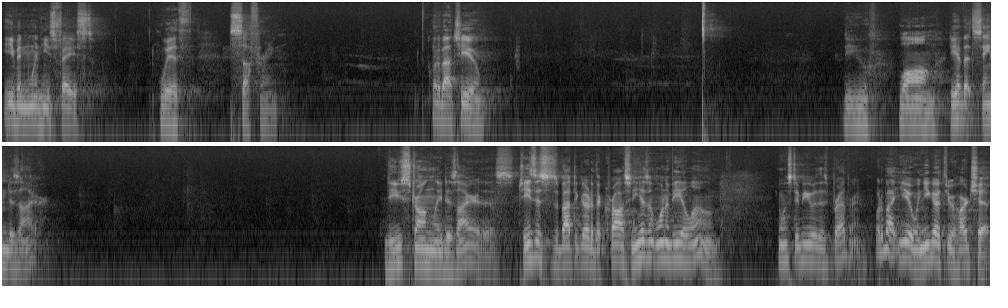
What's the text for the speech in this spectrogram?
even when he's faced with suffering. What about you? Do you long? Do you have that same desire? Do you strongly desire this? Jesus is about to go to the cross and he doesn't want to be alone. He wants to be with his brethren. What about you when you go through hardship?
